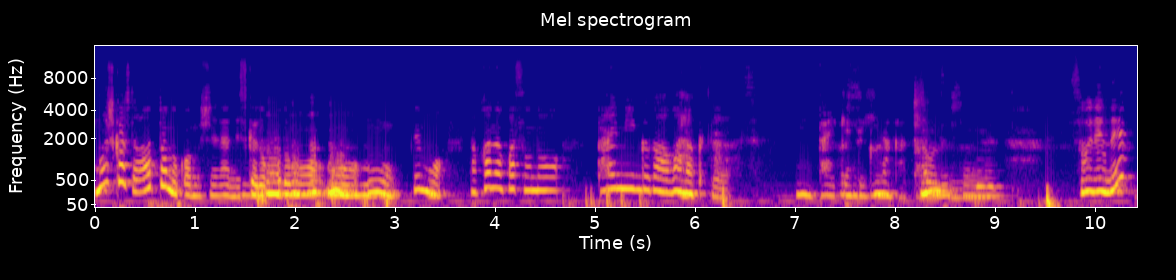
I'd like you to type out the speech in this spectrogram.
もしかしたらあったのかもしれないんですけど、子供も。うん。でも、なかなかそのタイミングが合わなくて、う。ん、体験できなかったそうですよね。それでね、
